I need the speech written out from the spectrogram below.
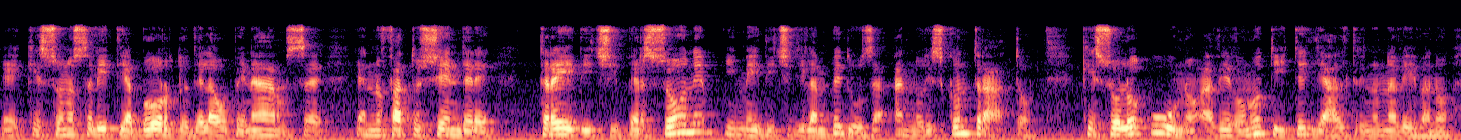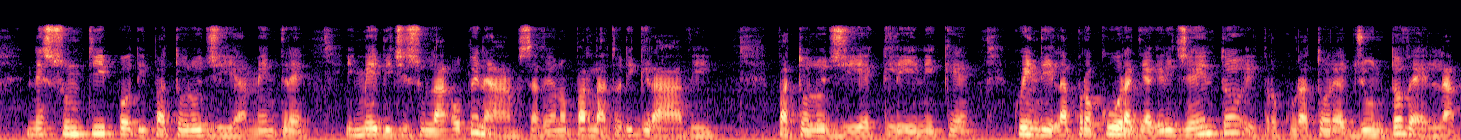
eh, che sono saliti a bordo della Open Arms e hanno fatto scendere 13 persone, i medici di Lampedusa hanno riscontrato che solo uno aveva un'otite e gli altri non avevano nessun tipo di patologia, mentre i medici sulla Open Arms avevano parlato di gravi patologie cliniche. Quindi la Procura di Agrigento, il procuratore aggiunto Vella,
